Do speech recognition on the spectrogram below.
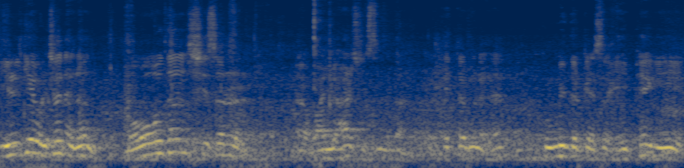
1개월 전에는 모든 시설을 어, 완료할 수 있습니다. 그렇기 때문에 국민들께서 에이펙이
